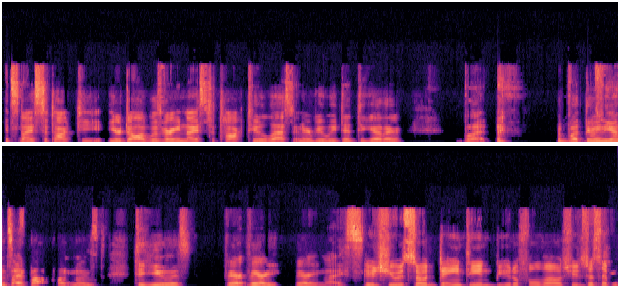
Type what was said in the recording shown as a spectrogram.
it's nice to talk to you. Your dog was very nice to talk to last interview we did together, but but doing the unsigned pop punk news to you is very very very nice. Dude, she was so dainty and beautiful though. She's just a She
